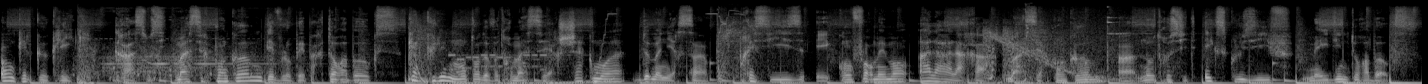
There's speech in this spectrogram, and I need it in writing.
en quelques clics. Grâce au site masser.com développé par ToraBox, calculez le montant de votre masser chaque mois de manière simple, précise et conformément à la halakha. Masser.com, un autre site exclusif made in ToraBox.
